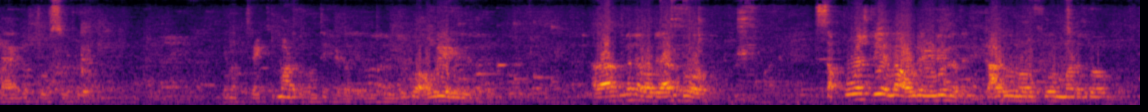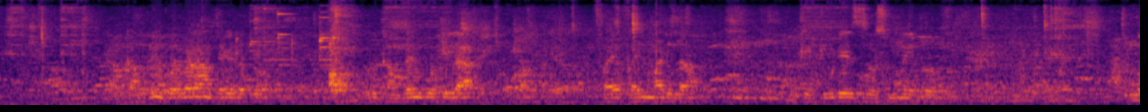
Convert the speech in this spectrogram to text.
ಡ್ಯಾಗರ್ ತೋರಿಸಿದ್ರು ಏನೋ ಥ್ರೆಟ್ ಮಾಡಿದ್ರು ಅಂತ ಹೇಳೋದು ಎಲ್ರಿಗೂ ಅವರೇ ಹೇಳಿರೋದು ಅದಾದಮೇಲೆ ಅವ್ರು ಯಾರಿಗೂ ಸಪೋಸ್ಲಿ ಎಲ್ಲ ಅವರೇ ಕಾಡು ನೋಡಿ ಫೋನ್ ಮಾಡಿದ್ರು ಕಂಪ್ಲೇಂಟ್ ಕೊಡಬೇಡ ಅಂತ ಹೇಳಿದ್ರು ಅವರು ಕಂಪ್ಲೇಂಟ್ ಕೊಟ್ಟಿಲ್ಲ ಫೈಲ್ ಫೈಲ್ ಮಾಡಿಲ್ಲ ಓಕೆ ಟೂ ಡೇಸ್ ಸುಮ್ಮನೆ ಇದ್ರು. ತುಂಬ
